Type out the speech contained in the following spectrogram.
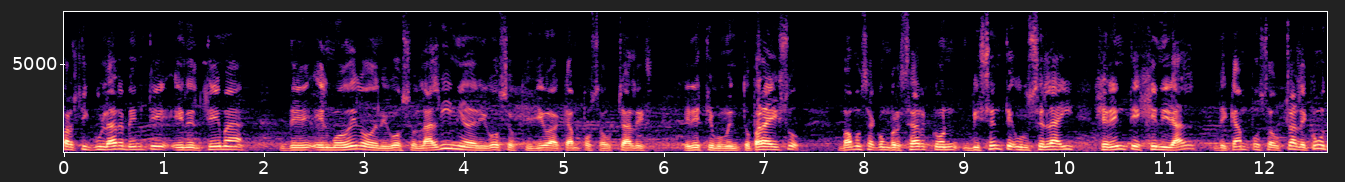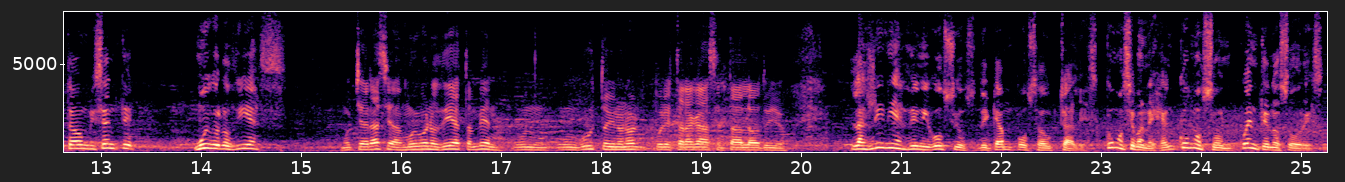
particularmente en el tema del modelo de negocio, la línea de negocios que lleva Campos Australes en este momento. Para eso vamos a conversar con Vicente Urselay, gerente general de Campos Australes. ¿Cómo está, don Vicente? Muy buenos días. Muchas gracias, muy buenos días también. Un, gusto y un honor por estar acá sentado al lado tuyo. Las líneas de negocios de Campos Australes, ¿cómo se manejan? ¿Cómo son? Cuéntenos sobre eso.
